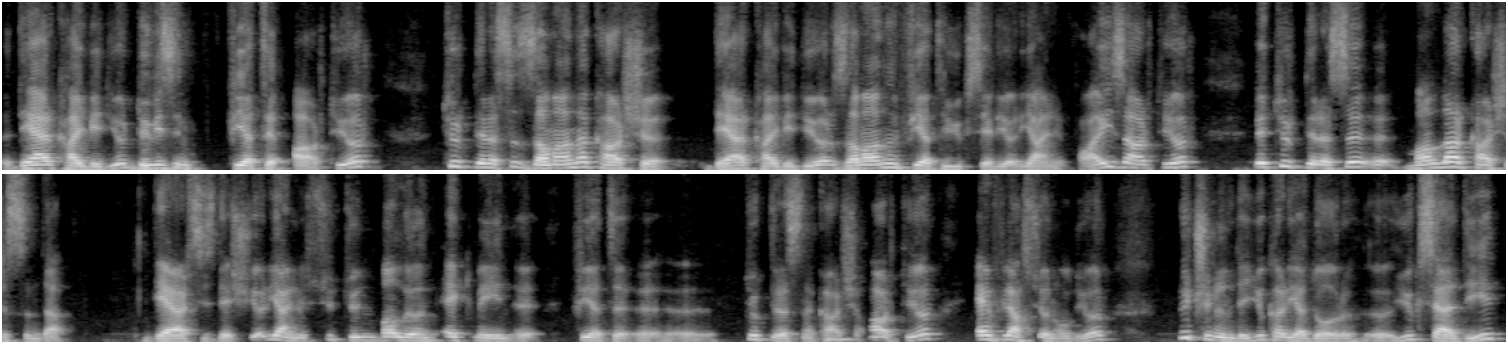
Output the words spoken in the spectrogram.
değer kaybediyor. Dövizin fiyatı artıyor. Türk lirası zamana karşı değer kaybediyor. Zamanın fiyatı yükseliyor. Yani faiz artıyor ve Türk lirası e, mallar karşısında değersizleşiyor. Yani sütün, balığın, ekmeğin e, fiyatı e, Türk lirasına karşı artıyor. Enflasyon oluyor. Üçünün de yukarıya doğru yükseldiği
